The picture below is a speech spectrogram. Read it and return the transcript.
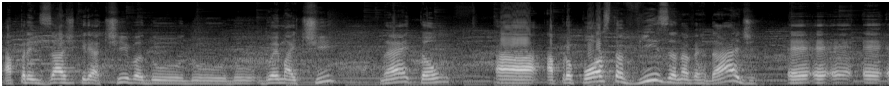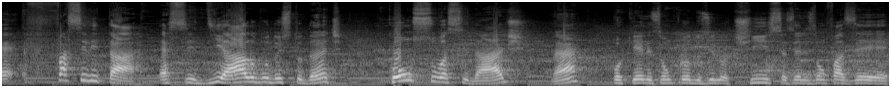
aprendizagem criativa do, do, do, do MIT. Né? Então, a, a proposta visa, na verdade, é, é, é, é, facilitar esse diálogo do estudante com sua cidade, né? Porque eles vão produzir notícias, eles vão fazer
